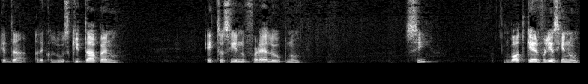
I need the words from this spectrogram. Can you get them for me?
ਕਿਦਾਂ? ਦੇਖੋ ਲੂਜ਼ ਕੀਤਾ ਆਪਾਂ ਇਹਨੂੰ। ਇੱਥੋਂ ਅਸੀਂ ਇਹਨੂੰ ਫੜਿਆ ਲੂਪ ਨੂੰ। ਸੀ ਬਹੁਤ ਕੇਅਰਫੁਲੀ ਅਸੀਂ ਇਹਨੂੰ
